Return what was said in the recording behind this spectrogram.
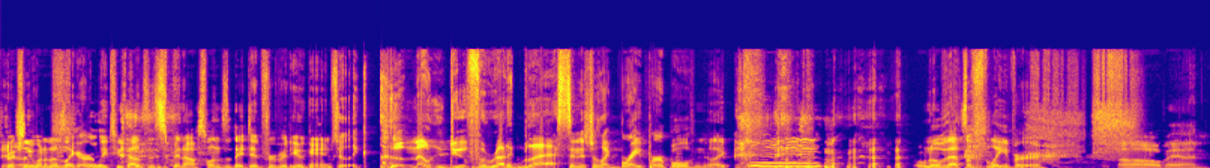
Especially one of those like early 2000s spin-offs ones that they did for video games. They're like Mountain Dew ferrotic blast, and it's just like bright purple, and you're like, eh, I don't know if that's a flavor. Oh man.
